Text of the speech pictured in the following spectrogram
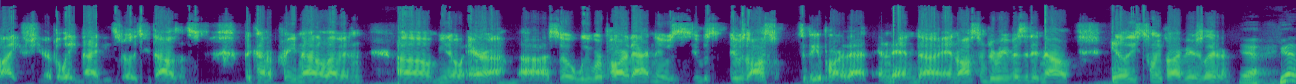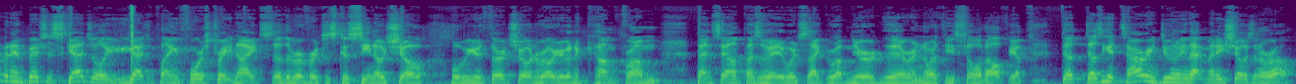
life. You know, the late '90s, early 2000s, the kind of pre 9/11, um, you know, era. Uh, so we were part of that, and it was it was it was awesome. To be a part of that, and and uh, and awesome to revisit it now. You know, these 25 years later. Yeah, you have an ambitious schedule. You guys are playing four straight nights. Uh, the River Casino show will be your third show in a row. You're going to come from Bensalem, Pennsylvania, which I grew up near there in Northeast Philadelphia. Does it get tiring doing that many shows in a row?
